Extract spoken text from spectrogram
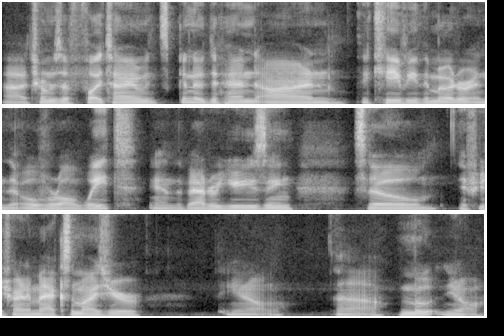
Uh, in terms of flight time, it's going to depend on the kV the motor and the overall weight and the battery you're using. So if you're trying to maximize your, you know, uh, mo- you know,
